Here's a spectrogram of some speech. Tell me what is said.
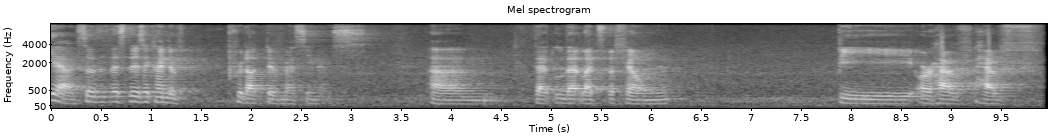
yeah, so th- this, there's a kind of productive messiness um, that that lets the film be or have have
